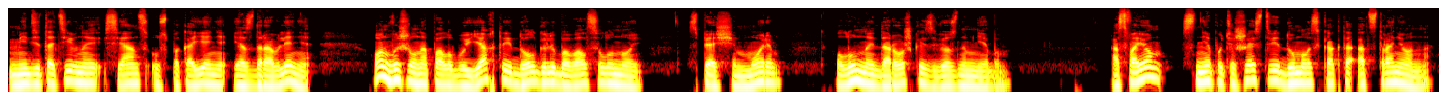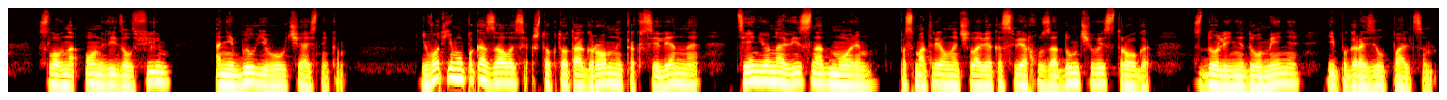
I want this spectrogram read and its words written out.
медитативный сеанс успокоения и оздоровления, он вышел на палубу яхты и долго любовался луной, спящим морем, лунной дорожкой, звездным небом. О своем сне путешествии думалось как-то отстраненно, словно он видел фильм, а не был его участником. И вот ему показалось, что кто-то огромный, как вселенная, тенью навис над морем, посмотрел на человека сверху задумчиво и строго, с долей недоумения и погрозил пальцем.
